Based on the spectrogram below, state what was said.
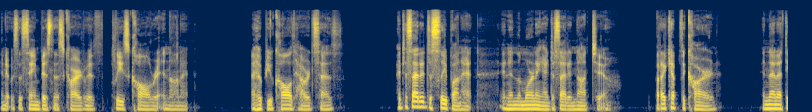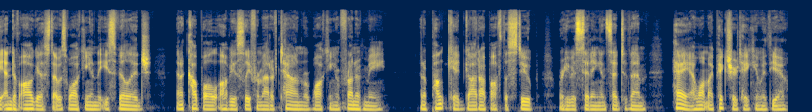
and it was the same business card with please call written on it. I hope you called, Howard says. I decided to sleep on it, and in the morning I decided not to. But I kept the card. And then at the end of August, I was walking in the East Village, and a couple, obviously from out of town, were walking in front of me. And a punk kid got up off the stoop where he was sitting and said to them, Hey, I want my picture taken with you.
